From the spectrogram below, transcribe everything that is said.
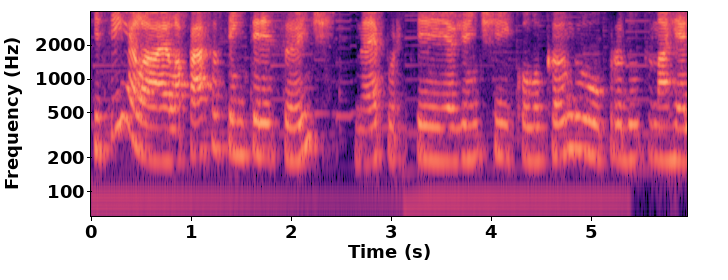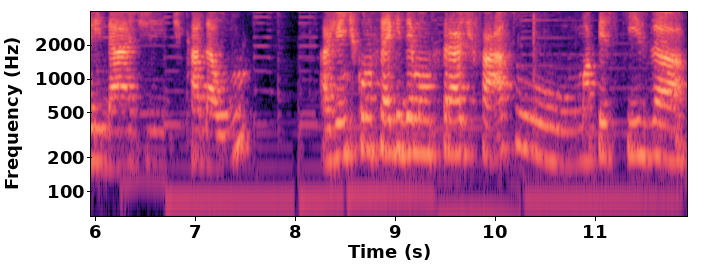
que sim, ela, ela passa a ser interessante, né? Porque a gente colocando o produto na realidade de cada um, a gente consegue demonstrar de fato uma pesquisa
